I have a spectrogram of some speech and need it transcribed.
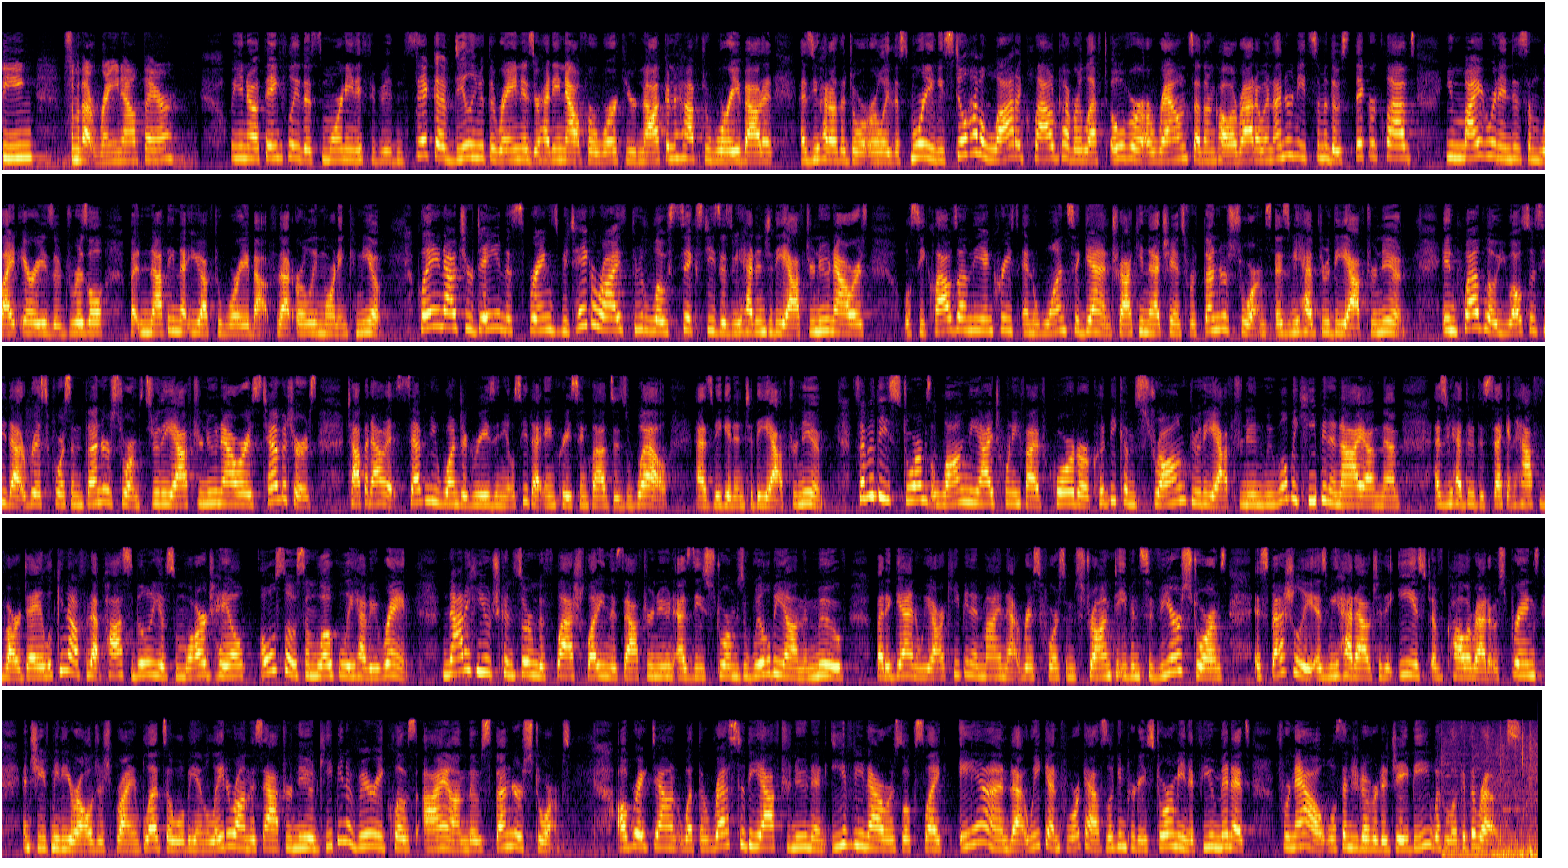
seeing some of that rain out there? Well, you know, thankfully this morning, if you've been sick of dealing with the rain as you're heading out for work, you're not going to have to worry about it as you head out the door early this morning. We still have a lot of cloud cover left over around southern Colorado, and underneath some of those thicker clouds, you might run into some light areas of drizzle, but nothing that you have to worry about for that early morning commute. Planning out your day in the Springs, we take a rise through the low 60s as we head into the afternoon hours. We'll see clouds on the increase and once again tracking that chance for thunderstorms as we head through the afternoon. In Pueblo, you also see that risk for some thunderstorms through the afternoon hours. Temperatures top it out at 71 degrees and you'll see that increase in clouds as well as we get into the afternoon. Some of these storms along the I-25 corridor could become strong through the afternoon. We will be keeping an eye on them as we head through the second half of our day, looking out for that possibility of some large hail, also some locally heavy rain. Not a huge concern with flash flooding this afternoon as these storms will be on the move. But again, we are keeping in mind that risk for some strong to even severe storms, especially as we head out to the east of Colorado Springs. And Chief Meteorologist Brian Bledsoe will be in later on this afternoon, keeping a very close eye on those thunderstorms. I'll break down what the rest of the afternoon and evening hours looks like and that weekend forecast looking pretty stormy in a few minutes. For now, we'll send it over to JB with a look at the roads.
